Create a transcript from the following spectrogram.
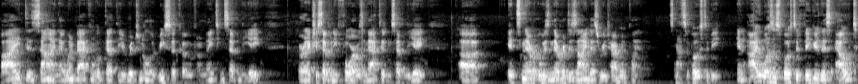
by design. I went back and looked at the original ERISA code from 1978, or actually 74. It was enacted in 78. Uh, it's never. It was never designed as a retirement plan. It's not supposed to be. And I wasn't supposed to figure this out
